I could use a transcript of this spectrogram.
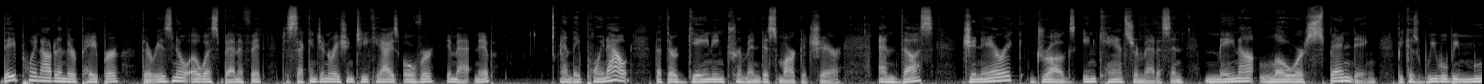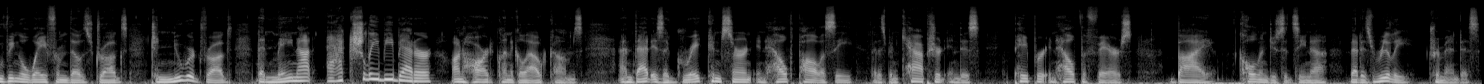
They point out in their paper there is no OS benefit to second generation TKIs over imatinib. And they point out that they're gaining tremendous market share. And thus, generic drugs in cancer medicine may not lower spending because we will be moving away from those drugs to newer drugs that may not actually be better on hard clinical outcomes. And that is a great concern in health policy that has been captured in this paper in Health Affairs by Colin Ducit that is really tremendous.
